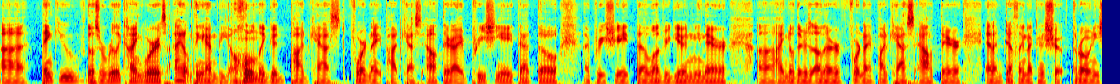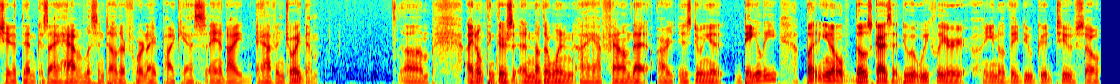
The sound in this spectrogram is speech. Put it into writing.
Uh, thank you. Those are really kind words. I don't think I'm the only good podcast, Fortnite podcast out there. I appreciate that, though. I appreciate the love you're giving me there. Uh, I know there's other Fortnite podcasts out there, and I'm definitely not going to throw any shade at them because I have listened to other Fortnite podcasts and I have enjoyed them. Um, I don't think there's another one I have found that are is doing it daily, but you know those guys that do it weekly are you know they do good too. So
